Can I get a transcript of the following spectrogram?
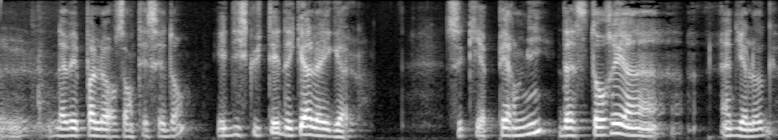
euh, n'avaient pas leurs antécédents, et discuter d'égal à égal. Ce qui a permis d'instaurer un, un dialogue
